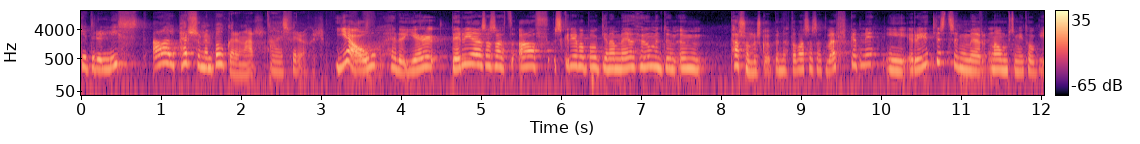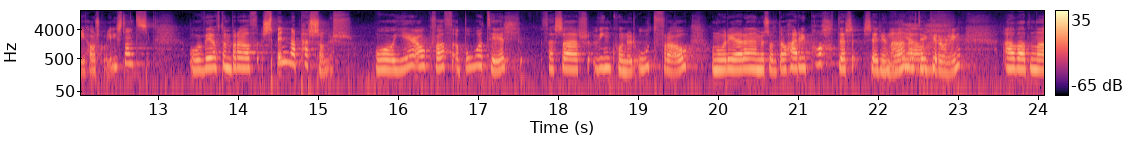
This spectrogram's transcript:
getur þú líst aðal personum bókarinnar aðeins fyrir okkur? Já, heyrðu, ég byrjaði þess að að skrifa bókina með hugmyndum um persónusköpun. Þetta var þess að verkefni í Ríðlist sem er námi sem ég tók í Háskóli Íslands og við áttum bara að spinna personur og ég ákvað að búa til þessar vinkonur út frá og nú er ég að reyða mig svolítið á Harry Potter seríuna, er ekki róling að þarna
